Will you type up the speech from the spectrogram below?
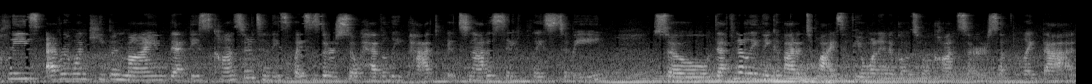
please everyone keep in mind that these concerts and these places that are so heavily packed, it's not a safe place to be. So definitely think about it twice if you're wanting to go to a concert or something like that.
